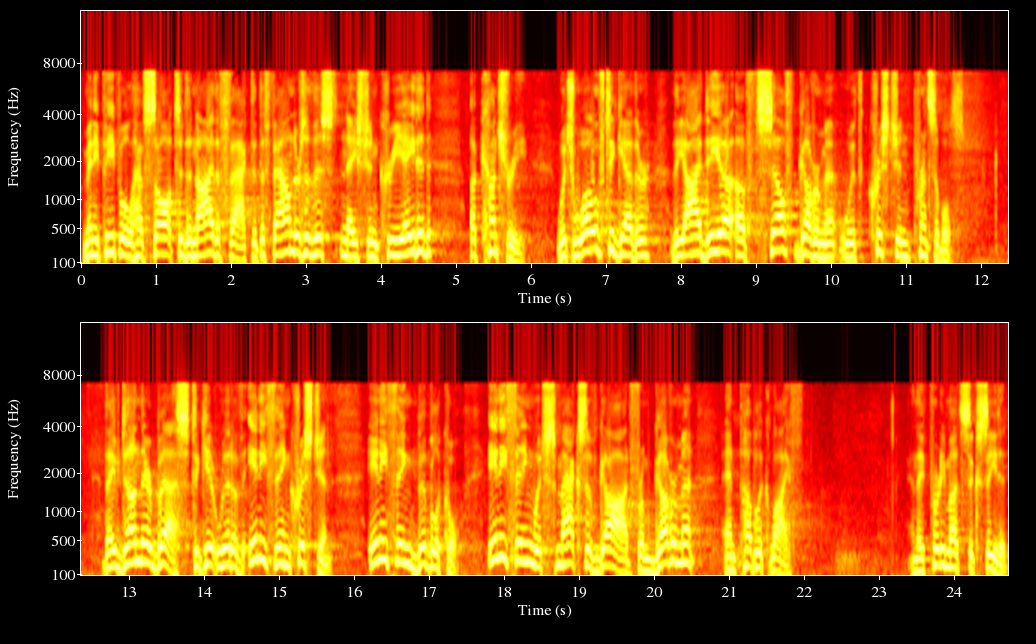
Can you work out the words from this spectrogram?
Many people have sought to deny the fact that the founders of this nation created a country which wove together the idea of self government with Christian principles. They've done their best to get rid of anything Christian, anything biblical, anything which smacks of God from government and public life and they've pretty much succeeded.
